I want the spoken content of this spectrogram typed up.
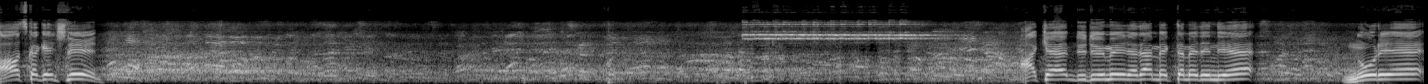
Aska Gençliğin. Hakem düdüğümü neden beklemedin diye Nuriye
